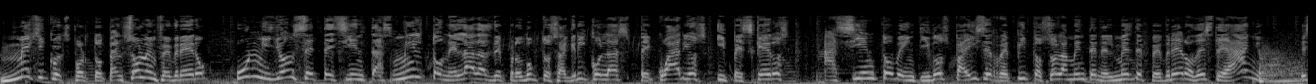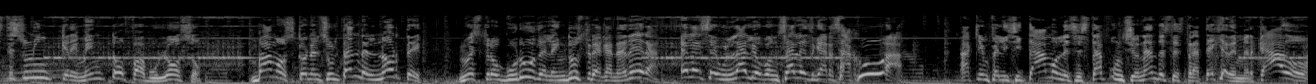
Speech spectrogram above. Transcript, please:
México exportó tan solo en febrero 1.700.000 toneladas de productos agrícolas, pecuarios y pesqueros a 122 países, repito, solamente en el mes de febrero de este año. Este es un incremento fabuloso. Vamos con el sultán del norte, nuestro gurú de la industria ganadera. Él es Eulalio González Garzajúa, a quien felicitamos, les está funcionando esta estrategia de mercado.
